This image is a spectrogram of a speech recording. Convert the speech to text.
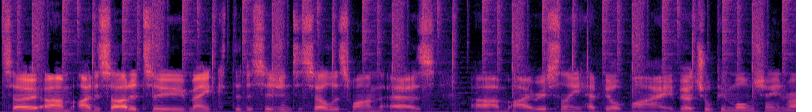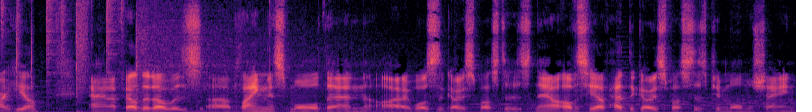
So um, I decided to make the decision to sell this one as um, I recently had built my virtual pinball machine right here and I felt that I was uh, playing this more than I was the Ghostbusters. Now, obviously, I've had the Ghostbusters pinball machine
